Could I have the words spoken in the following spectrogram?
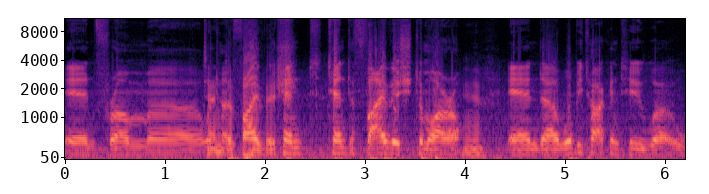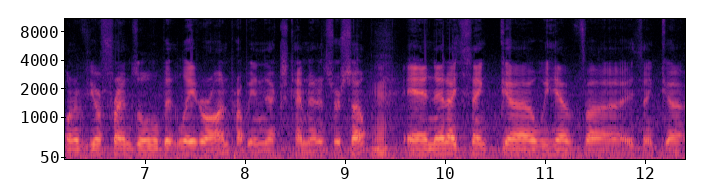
and from uh, 10 to 5-ish. 10, 10 to 5 ish tomorrow. Yeah. And uh, we'll be talking to uh, one of your friends a little bit later on, probably in the next 10 minutes or so. Yeah. And then I think uh, we have, uh, I think. Uh,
